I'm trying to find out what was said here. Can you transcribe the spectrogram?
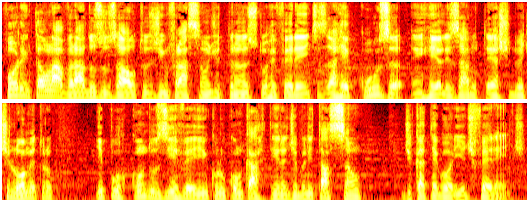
Foram então lavrados os autos de infração de trânsito referentes à recusa em realizar o teste do etilômetro e por conduzir veículo com carteira de habilitação de categoria diferente.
